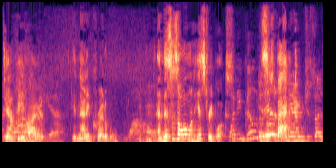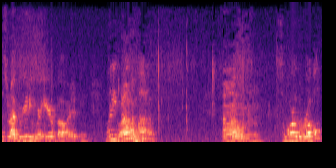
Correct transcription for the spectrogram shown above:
Ten feet higher. Yeah. Isn't that incredible? Wow. And this is all in history books. What did he build It them? This is. is fact. I mean, I'm just, that's what I'm reading right here about it. And, What did he Wow. build them out of? Um, Some more of the rubble?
